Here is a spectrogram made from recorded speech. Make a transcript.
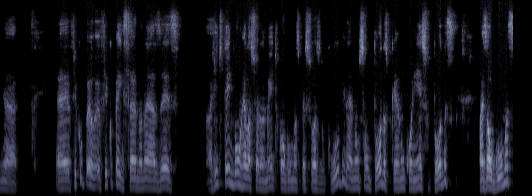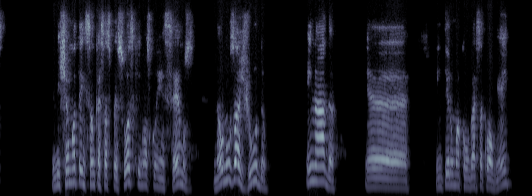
É. É, eu, fico, eu, eu, fico pensando, né? Às vezes a gente tem bom relacionamento com algumas pessoas do clube, né? Não são todas, porque eu não conheço todas, mas algumas. E me chama a atenção que essas pessoas que nós conhecemos não nos ajudam em nada. É, em ter uma conversa com alguém.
